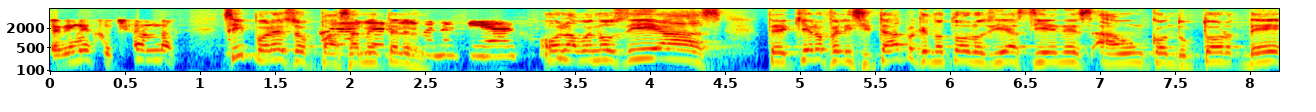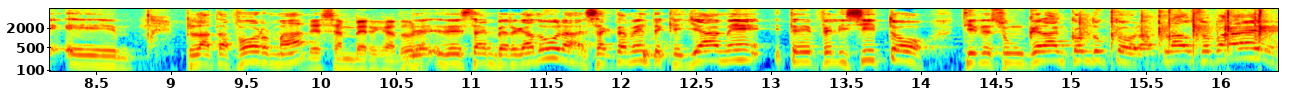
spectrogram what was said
Te vine escuchando. Sí, por eso, pásame el teléfono. Buenos días. Hola, buenos días. Te quiero felicitar porque no todos los días tienes a un conductor de eh, plataforma. De esa envergadura. De, de esta envergadura, exactamente, que llame. Te felicito. Tienes un gran conductor. Aplauso para él.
